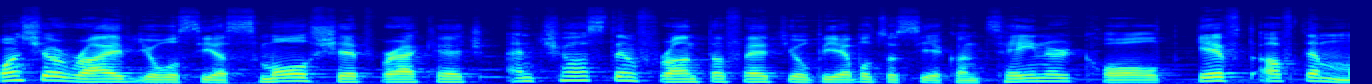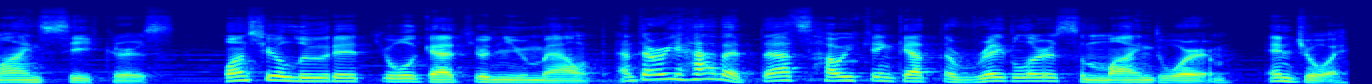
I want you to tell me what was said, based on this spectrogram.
Once you arrive, you will see a small ship wreckage, and just in front of it, you'll be able to see a container called Gift of the Mindseekers. Once you loot it, you will get your new mount. And there you have it, that's how you can get the Riddler's Mindworm. Enjoy!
